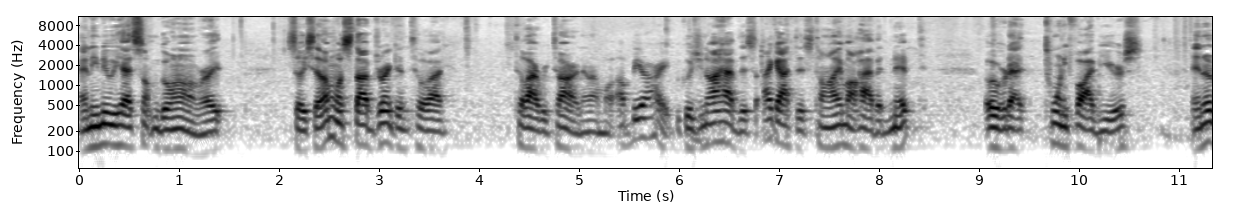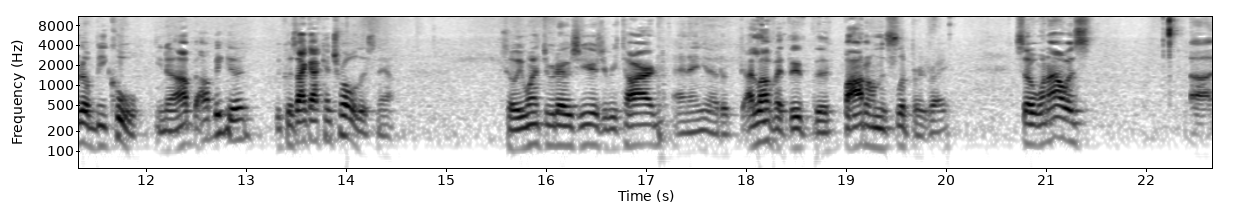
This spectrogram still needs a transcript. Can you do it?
and he knew he had something going on, right? So he said, "I'm gonna stop drinking until I, till I retire, and I'm I'll be all right because you know I have this I got this time I'll have it nipped over that 25 years, and it'll be cool. You know I'll I'll be good because I got control of this now." So he went through those years. He retired, and then you know the, I love it the the and the slippers, right? So when I was uh,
